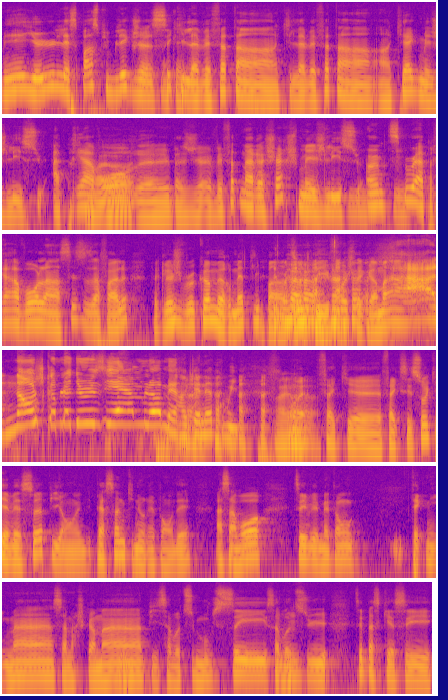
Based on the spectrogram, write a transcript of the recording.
Mais il y a eu l'espace public, je le sais qu'il l'avait fait en qu'il l'avait fait en, en keg, mais je l'ai su après avoir. ouais. euh, parce que j'avais fait ma recherche, mais je l'ai su Mm. un petit peu après avoir lancé ces affaires-là. Fait que là, je veux comme me remettre les pendules. des fois, je fais comme Ah non, je suis comme le deuxième, là, mais en canette, oui. Ouais, Ouais. ouais. Fait que, euh, fait que c'est sûr qu'il y avait ça, puis on des personnes qui nous répondaient, à savoir, tu sais, mettons, techniquement, ça marche comment, puis ça va-tu mousser, ça va-tu. Tu sais, parce que c'est.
